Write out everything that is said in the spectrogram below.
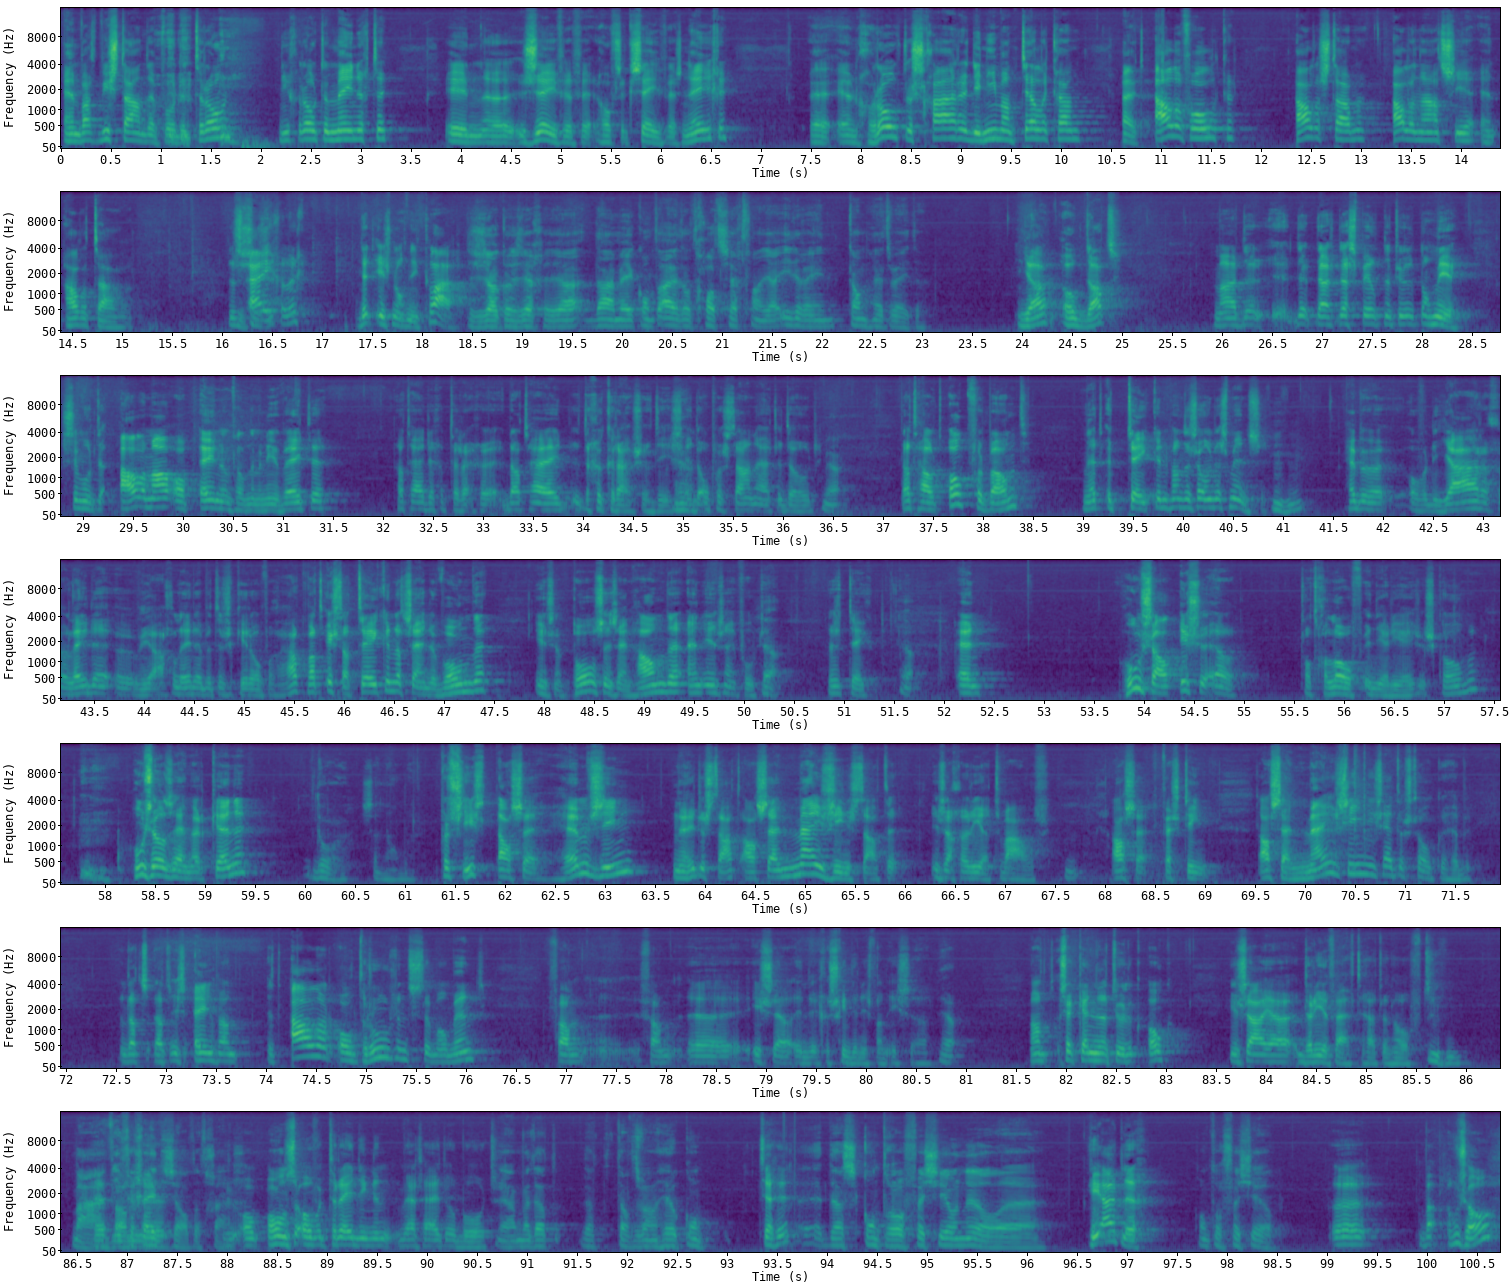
En wat, wie staan er voor de troon? Die grote menigte. In eh 7, ver- hoofdstuk 7, vers 9. Eh, een grote schare die niemand tellen kan. Uit alle volken, alle stammen, alle naties en alle talen. Dus Dus eigenlijk, dit is nog niet klaar. Dus je zou kunnen zeggen, ja, daarmee komt uit dat God zegt van, ja, iedereen kan het weten. Ja, ook dat. Maar daar speelt natuurlijk nog meer. Ze moeten allemaal op een of andere manier weten dat hij de, dat hij de gekruisigde is Ja. en de opgestaan uit de dood. Ja. Dat houdt ook verband met het teken van de zoon des mensen. Mhm. Hebben we over de jaren geleden, eh, een jaar geleden hebben we het eens een keer over gehad. Wat is dat teken? Dat zijn de wonden in zijn pols, in zijn handen en in zijn voeten. Ja. Dat is het teken. Ja. En hoe zal Israël tot geloof in de Heer Jezus komen? Hoe zal zij hem herkennen? Door zijn handen. Precies, als zij hem zien. Nee, er staat als zij mij zien, staat er in Zacharia 12. Als zij, vers 10. Als zij mij zien die zij doorstoken hebben. En dat, dat is een van het allerontroerendste moment van, eh, van eh, Israël in de geschiedenis van Israël. Ja. Want ze kennen natuurlijk ook Jezaja 53 uit hun hoofd. Maar die van, vergeten eh, ze altijd graag. Onze overtredingen werd hij doorboord. Ja, maar dat, dat, dat is wel een heel con- Zeg je? eh, dat is controversieel. eh, Die uitleg. controversieel. Eh, wa- hoezo?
